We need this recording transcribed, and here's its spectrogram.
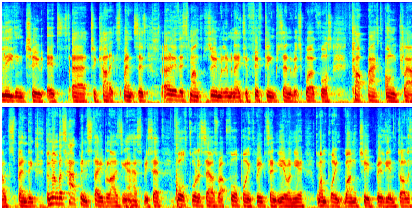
leading to its uh, to cut expenses. Earlier this month, Zoom eliminated 15% of its workforce, cut back on cloud spending. The numbers have been stabilising. It has to be said. Fourth quarter sales were up 4.3% year on year, 1.12 billion dollars.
